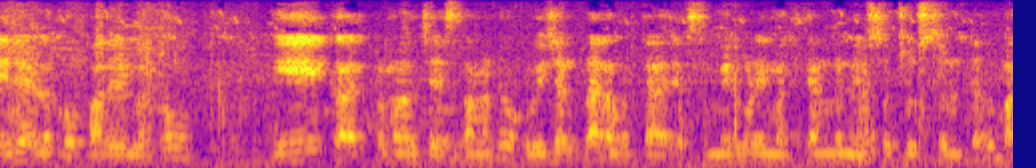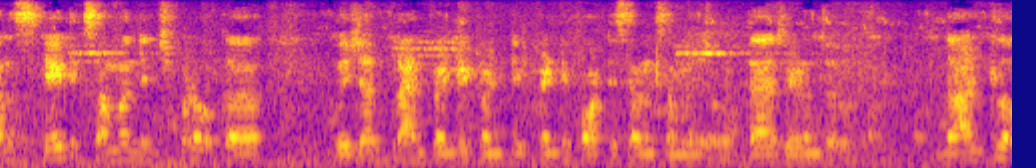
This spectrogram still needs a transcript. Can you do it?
ఐదేళ్ళకు పదేళ్ళకు ఏ కార్యక్రమాలు చేస్తామంటే ఒక విజన్ ప్లాన్ ఒకటి తయారు చేస్తాం. మీరు కూడా ఈ మధ్యకాలంలో న్యూస్లో చూస్తుంటారు. మన స్టేట్కి సంబంధించి కూడా ఒక vision plan twenty twenty twenty forty సెవెన్కి సంబంధించి ఒకటి తయారు చేయడం జరుగుతుంది. దాంట్లో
